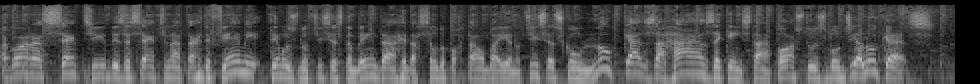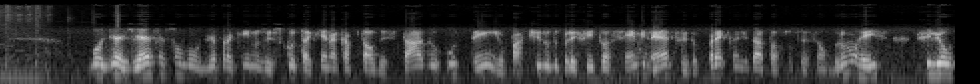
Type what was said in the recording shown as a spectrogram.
Agora, 7h17 na tarde FM, temos notícias também da redação do portal Bahia Notícias com Lucas Arrasa, quem está a postos. Bom dia, Lucas. Bom dia, Jefferson. Bom dia para quem nos escuta aqui na capital do estado. O DEM, o partido do prefeito ACM Neto e do pré-candidato à sucessão Bruno Reis, filiou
